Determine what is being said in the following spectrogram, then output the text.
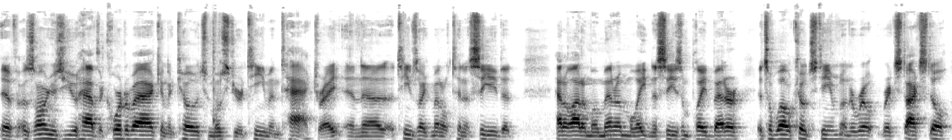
if as long as you have the quarterback and the coach and most of your team intact, right? And uh, teams like Middle Tennessee that had a lot of momentum late in the season, played better. It's a well coached team under Rick Stockstill.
